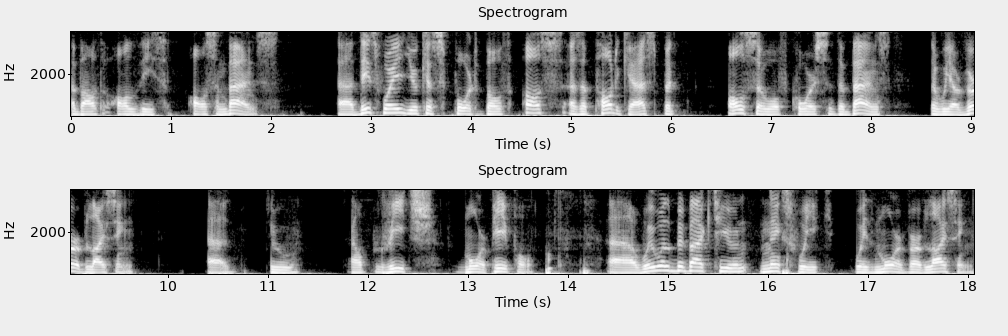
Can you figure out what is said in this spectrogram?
about all these awesome bands. Uh, this way, you can support both us as a podcast, but also, of course, the bands that we are verbalizing uh, to help reach more people. Uh, we will be back to you next week with more verbalizing.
